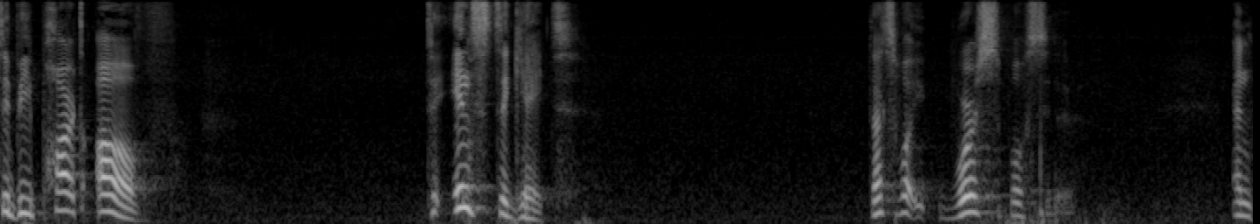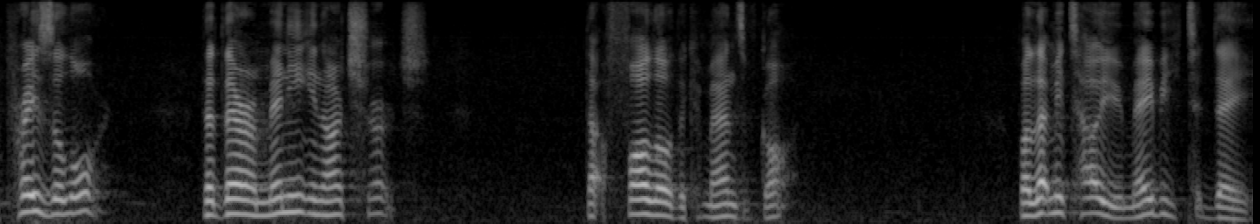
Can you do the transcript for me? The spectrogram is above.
to be part of, to instigate. That's what we're supposed to do. And praise the Lord that there are many in our church that follow the commands of God. But let me tell you, maybe today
